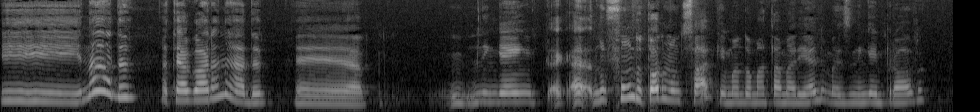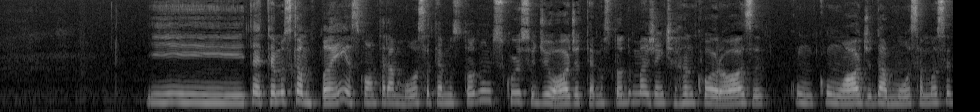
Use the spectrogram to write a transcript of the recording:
E nada, até agora nada. É, ninguém. É, é, no fundo, todo mundo sabe quem mandou matar a Marielle, mas ninguém prova. E temos campanhas contra a moça, temos todo um discurso de ódio, temos toda uma gente rancorosa com, com ódio da moça. A moça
